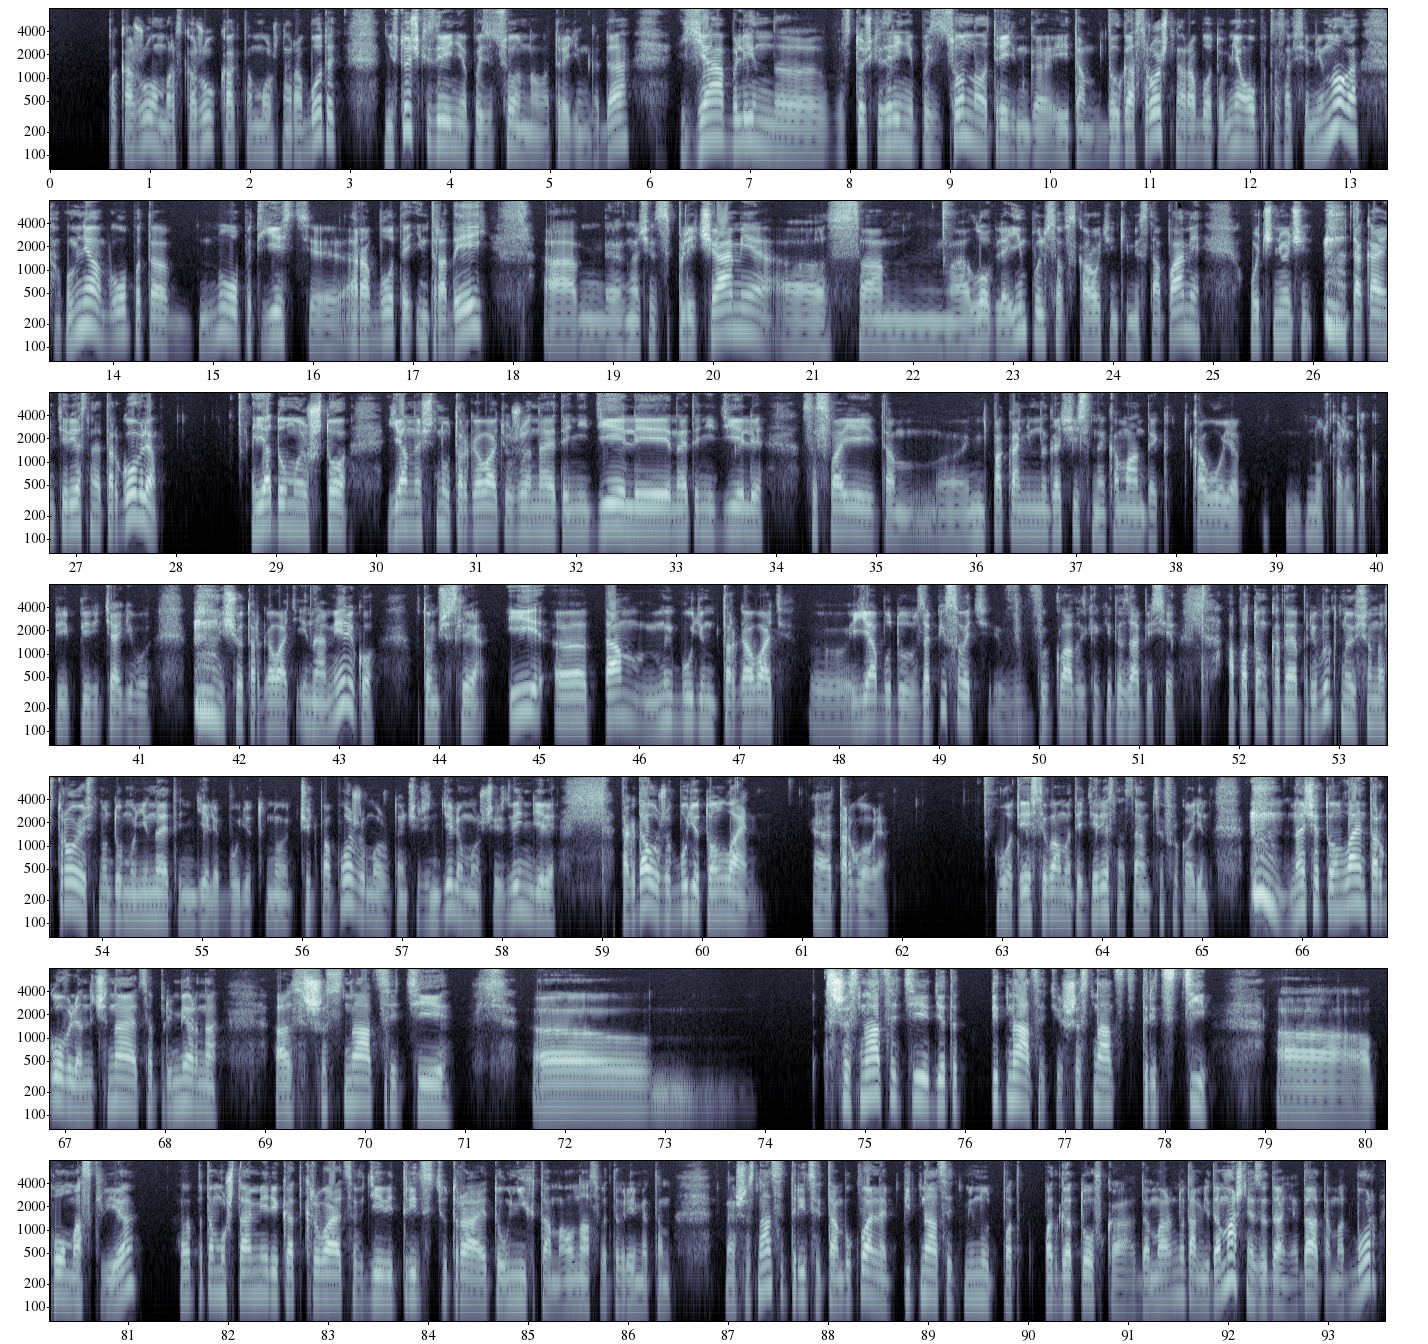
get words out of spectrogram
покажу вам, расскажу, как там можно работать. Не с точки зрения позиционного трейдинга, да. Я, блин, э, с точки зрения позиционного трейдинга и там долгосрочной работы, у меня опыта совсем немного. У меня опыта, ну, опыт есть э, работы интрадей, а, значит, с плечами, с ловлей импульсов, с коротенькими стопами. Очень-очень такая интересная торговля. Я думаю, что я начну торговать уже на этой неделе, на этой неделе со своей там э, пока немногочисленной командой, кого я, ну, скажем так, перетягиваю еще торговать и на Америку в том числе. И э, там мы будем торговать я буду записывать, выкладывать какие-то записи, а потом, когда я привыкну и все настроюсь, ну, думаю, не на этой неделе будет, но чуть попозже, может, там, через неделю, может, через две недели, тогда уже будет онлайн э, торговля. Вот, если вам это интересно, ставим цифру 1. Значит, онлайн торговля начинается примерно э, с 16 э, с 16 где-то 15, 16, 30 по Москве, а, потому что Америка открывается в 9.30 утра, это у них там, а у нас в это время там 16.30, там буквально 15 минут под, подготовка, дома, ну там не домашнее задание, да, там отбор.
